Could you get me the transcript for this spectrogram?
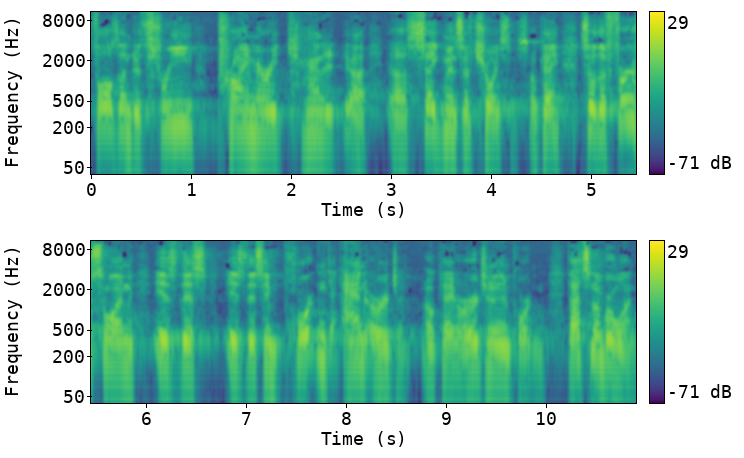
falls under three primary uh, uh, segments of choices. Okay, so the first one is this is this important and urgent. Okay, or urgent and important. That's number one.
